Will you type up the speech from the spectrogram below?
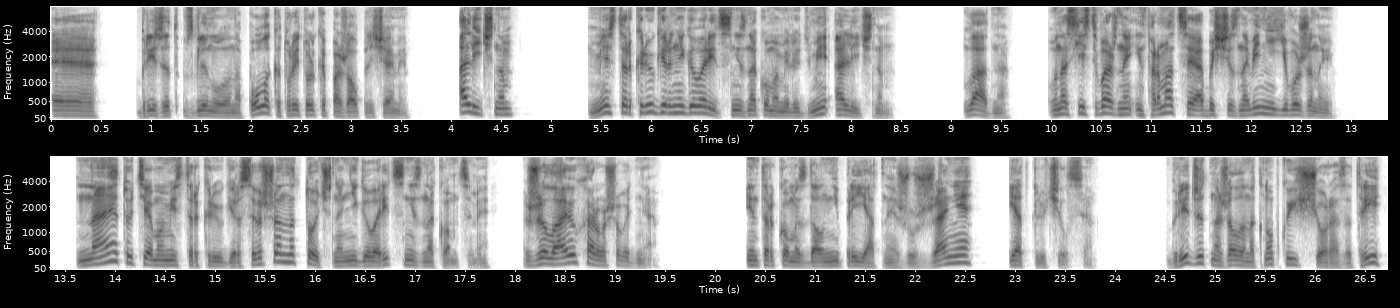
э...» Бриджит взглянула на Пола, который только пожал плечами. «О личном». «Мистер Крюгер не говорит с незнакомыми людьми о личном». «Ладно, у нас есть важная информация об исчезновении его жены». «На эту тему мистер Крюгер совершенно точно не говорит с незнакомцами. Желаю хорошего дня». Интерком издал неприятное жужжание и отключился. Бриджит нажала на кнопку еще раза три,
